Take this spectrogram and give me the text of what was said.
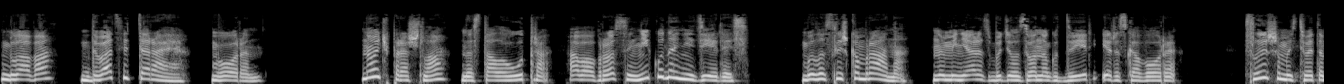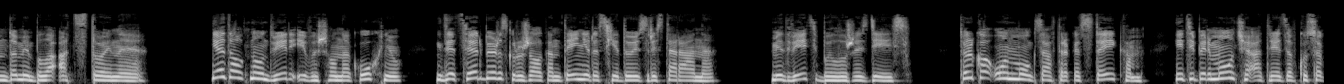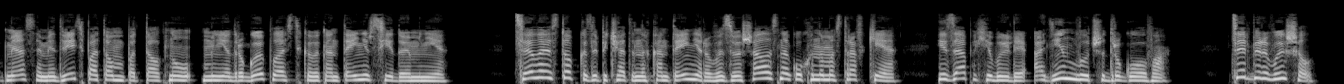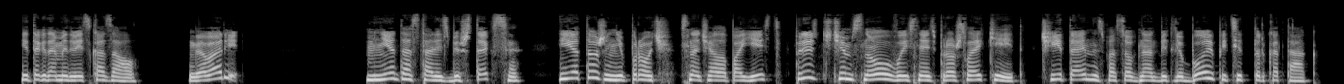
Глава двадцать вторая. Ворон. Ночь прошла, настало утро, а вопросы никуда не делись. Было слишком рано, но меня разбудил звонок в дверь и разговоры. Слышимость в этом доме была отстойная. Я толкнул дверь и вышел на кухню, где Цербер разгружал контейнеры с едой из ресторана. Медведь был уже здесь. Только он мог завтракать стейком, и теперь молча, отрезав кусок мяса, медведь потом подтолкнул мне другой пластиковый контейнер с едой мне. Целая стопка запечатанных контейнеров возвышалась на кухонном островке, и запахи были один лучше другого. Цербер вышел, и тогда медведь сказал «Говори». Мне достались биштексы, и я тоже не прочь сначала поесть, прежде чем снова выяснять прошлое Кейт, чьи тайны способны отбить любой аппетит только так.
